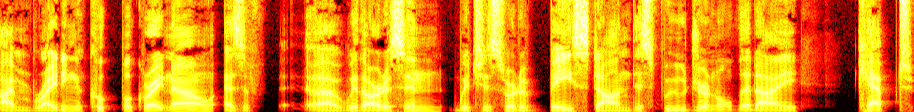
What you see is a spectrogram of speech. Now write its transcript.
I'm writing a cookbook right now as a uh, with Artisan, which is sort of based on this food journal that I kept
